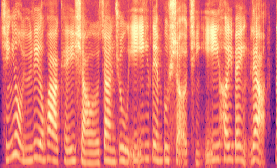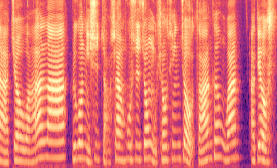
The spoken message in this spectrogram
行有余力的话，可以小额赞助依依恋不舍，请依依喝一杯饮料，那就晚安啦。如果你是早上或是中午收听，就早安跟午安，Adios。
